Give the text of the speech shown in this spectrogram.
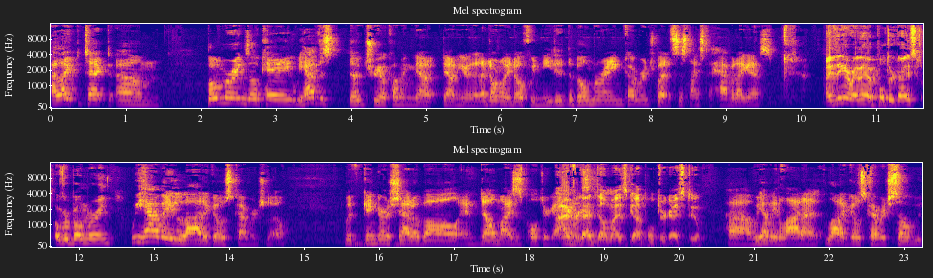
I like Detect. Um Boomerang's okay. We have this Dugtrio coming down down here that I don't really know if we needed the Boomerang coverage, but it's just nice to have it, I guess. I think I'd rather have Poltergeist over Bonemerang. We have a lot of ghost coverage though. With Gengar's Shadow Ball and Dhelmise's Poltergeist. I forgot Dhelmise got Poltergeist too. Uh, we have a lot of lot of ghost coverage. So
